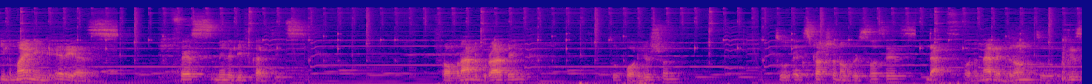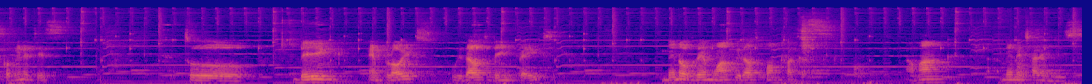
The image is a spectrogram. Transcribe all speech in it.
in mining areas face many difficulties from land grabbing to pollution to extraction of resources that ordinarily belong to these communities to being employed without being paid. Many of them work without contracts, among many challenges.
